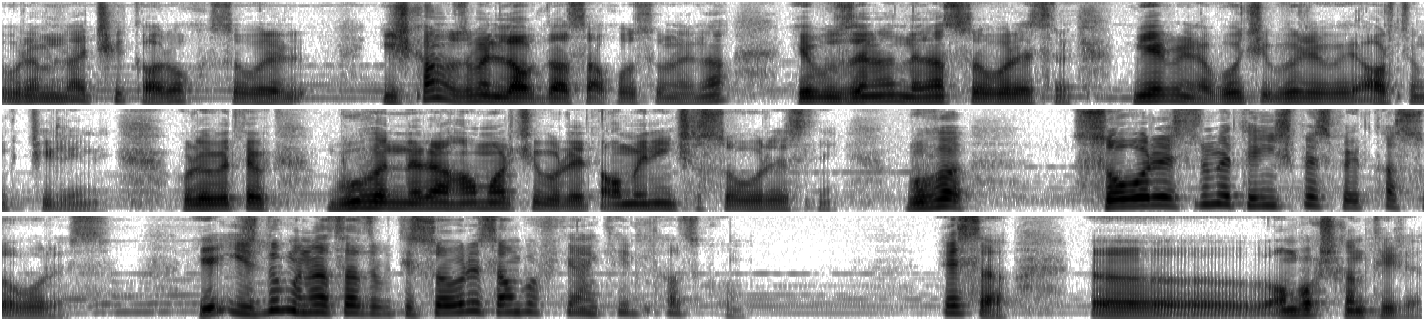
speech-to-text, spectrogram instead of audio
ուրեմն նա չի կարող սովորել ինչքան ուզում են լավ դասախոս ունենա եւ ուզենան նրան սովորեցնել։ Միևնույնն է, ոչ որևէ արդյունք չի լինի, որովհետեւ բուհը նրա համար չի, որ այդ ամեն ինչը սովորեցնի։ Բուհը սովորեցնում է թե ինչպես պետքա սովորես։ Իսկ դու մնացածը պետք է սովորես ամբողջ կյանքի ընթացքում։ Էսա ամբողջ խնդիրը։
